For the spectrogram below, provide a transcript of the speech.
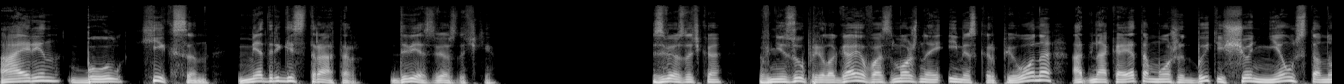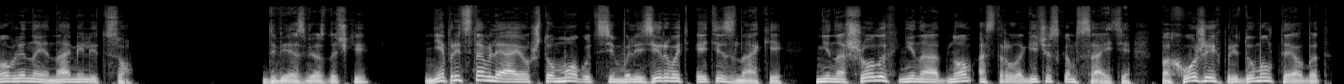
Айрин Бул Хиксон, медрегистратор. Две звездочки. Звездочка. Внизу прилагаю возможное имя Скорпиона, однако это может быть еще не установленное нами лицо. Две звездочки. Не представляю, что могут символизировать эти знаки. Не нашел их ни на одном астрологическом сайте. Похоже, их придумал Телбот.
